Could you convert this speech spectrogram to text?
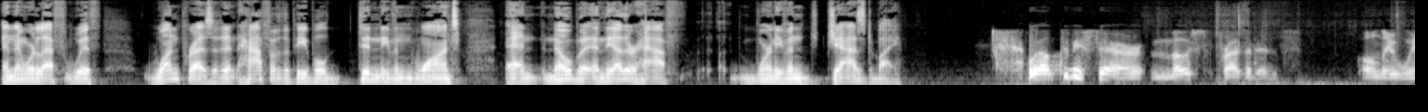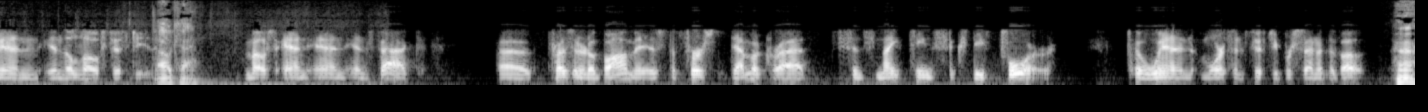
and then we're left with one president, half of the people didn't even want, and no, but and the other half weren't even jazzed by. Well, to be fair, most presidents only win in the low 50s. Okay most. And and in fact, uh, President Obama is the first Democrat since 1964 to win more than 50 percent of the vote. Huh.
